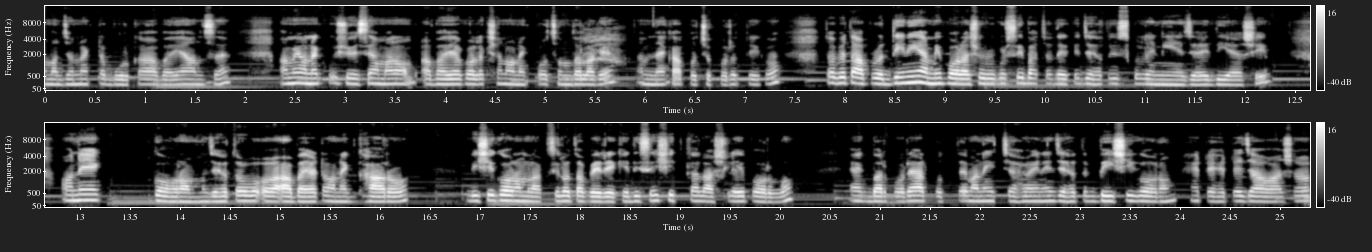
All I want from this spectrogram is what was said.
আমার জন্য একটা বোরকা আবায়া আনছে। আমি অনেক খুশি হয়েছি, আমার আবায়া কালেকশন অনেক পছন্দ লাগে, এমনি কাপড় চোপড়ের থেকেও। তবে তারপর দিনই আমি পড়া শুরু করছি, বাচ্চাদেরকে যেহেতু স্কুলে নিয়ে যাই, দিয়ে আসি। অনেক গরম, যেহেতু আবায়াটা অনেক ঘাড়ো বেশি গরম লাগছিল, তবে রেখে দিছি। শীতকাল আসলেই পরবো। একবার পরে আর পড়তে মানে ইচ্ছা হয়নি, যেহেতু বেশি গরম, হেঁটে হেঁটে যাওয়া আসা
